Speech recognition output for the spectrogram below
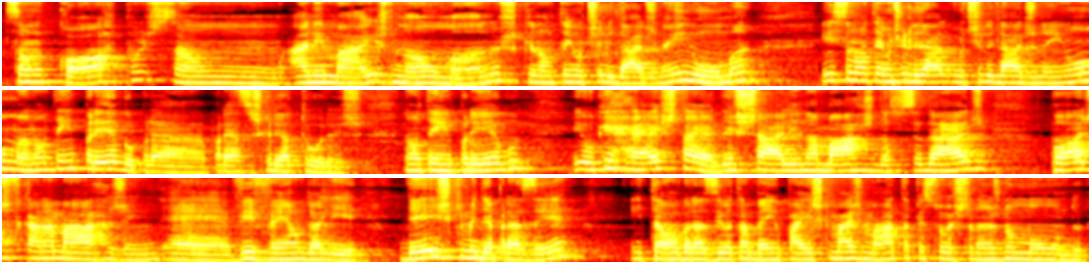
São corpos, são animais não humanos que não têm utilidade nenhuma se não tem utilidade, utilidade nenhuma, não tem emprego para essas criaturas. Não tem emprego, e o que resta é deixar ali na margem da sociedade, pode ficar na margem, é, vivendo ali desde que me dê prazer. Então, o Brasil é também o país que mais mata pessoas trans no mundo.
